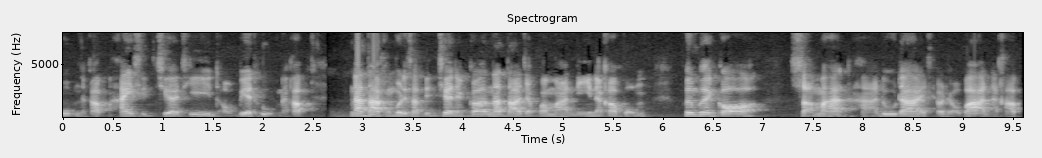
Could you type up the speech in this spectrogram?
กรุ๊ปนะครับ ให้สินเชื่อที่ดอกเบี้ยถูกนะครับ หน้าตาของบริษัทสินเชื่อเนี่ยก็หน้าตาจะประมาณนี้นะครับผม เพื่อนๆก็สามารถหาดูได้แถวๆบ้านนะครับ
